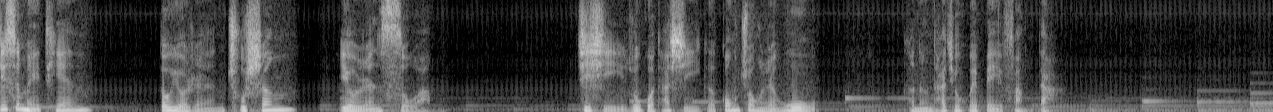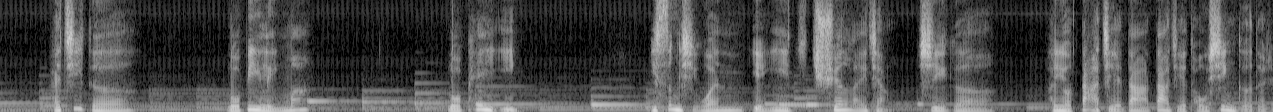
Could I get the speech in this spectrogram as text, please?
其实每天都有人出生，也有人死亡。即使如果他是一个公众人物。可能他就会被放大。还记得罗碧玲吗？罗佩颖，以盛喜欢演艺圈来讲，是一个很有大姐大、大姐头性格的人。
